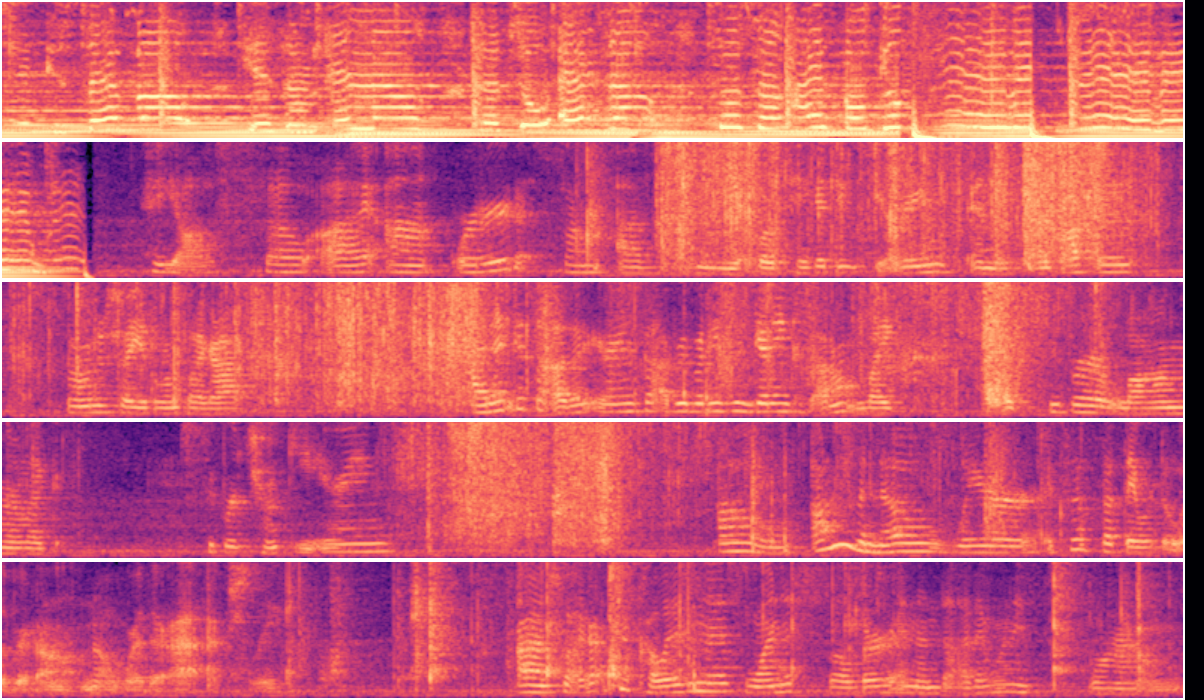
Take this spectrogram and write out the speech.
take a step out. I'm in now. Let your edge out. To some ice, spoke you, baby. Some of the Bottega Duke earrings and the sunglasses. So I'm going to show you the ones that I got. I didn't get the other earrings that everybody's been getting because I don't like like super long or like super chunky earrings. Oh, I don't even know where, except that they were delivered. I don't know where they're at actually. Um, so I got two colors in this. One is silver and then the other one is brown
